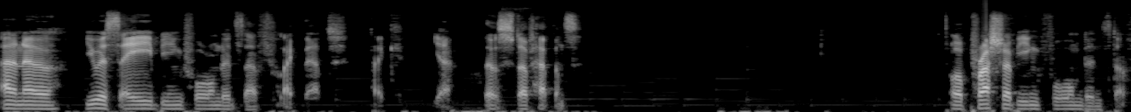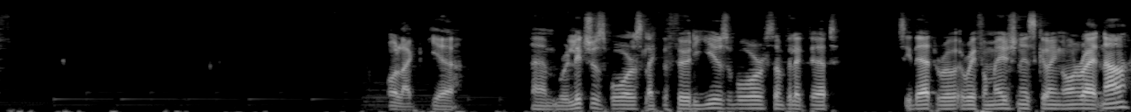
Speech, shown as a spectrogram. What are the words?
I don't know, USA being formed and stuff like that. Like, yeah, those stuff happens. or Prussia being formed and stuff. Or like, yeah, um, religious wars like the Thirty Years' War, something like that. See that Re Reformation is going on right now,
